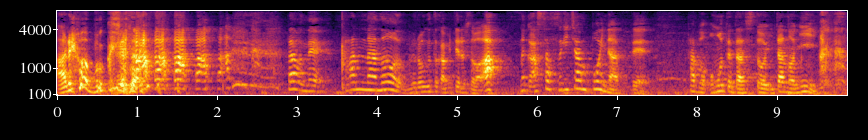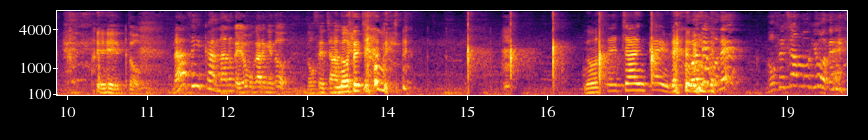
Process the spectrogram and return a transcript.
あれは僕じゃない。多分ねパンナのブログとか見てる人はあなんか明日スギちゃんっぽいなって多分思ってた人いたのに えっとなぜかなのかよく分からんけどのせちゃんでのせちゃんでした。のせちゃんかいみたいな。でもねのせちゃんも今日ね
